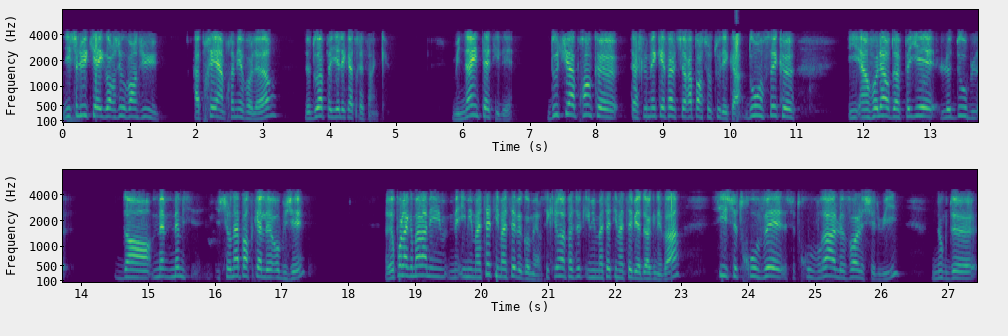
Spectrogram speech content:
Ni celui qui a égorgé ou vendu après un premier voleur ne doit payer les 4 et 5. Minna une tête est. D'où tu apprends que Tachloumé Kefal se rapporte sur tous les cas. D'où on sait que un voleur doit payer le double dans, même, sur n'importe quel objet. Répond la Gemara. C'est écrit dans le passage s'il se trouvera le vol chez lui, donc de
